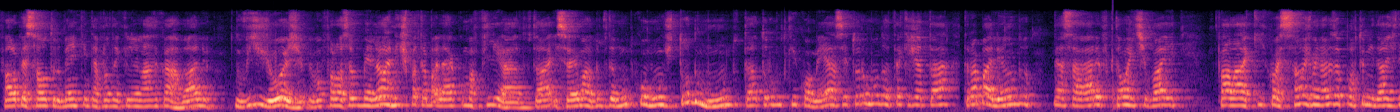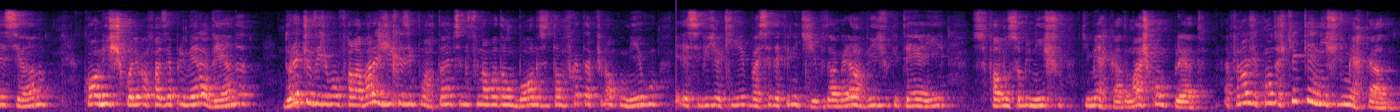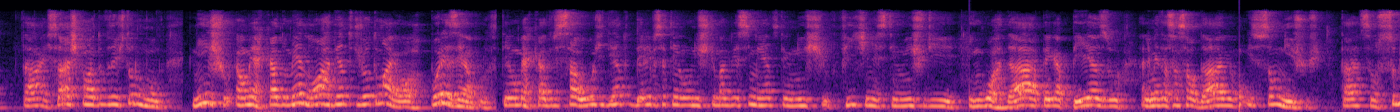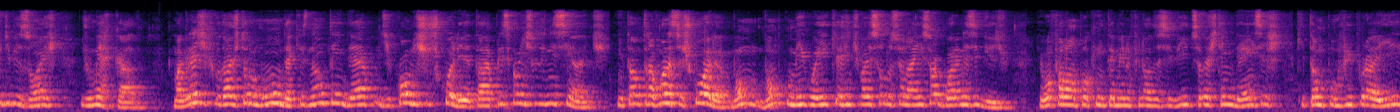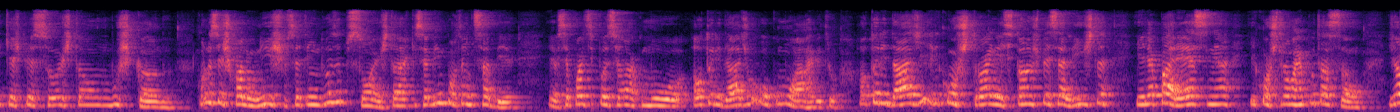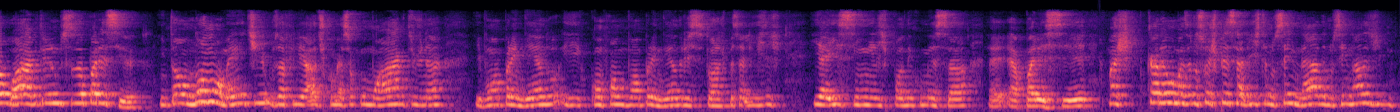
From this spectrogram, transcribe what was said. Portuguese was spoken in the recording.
Fala pessoal, tudo bem? Quem está falando aqui é Leonardo Carvalho. No vídeo de hoje eu vou falar sobre o melhor nicho para trabalhar como afiliado, tá? Isso aí é uma dúvida muito comum de todo mundo, tá? Todo mundo que começa e todo mundo até que já está trabalhando nessa área. Então a gente vai falar aqui quais são as melhores oportunidades desse ano, qual nicho escolher para fazer a primeira venda. Durante o vídeo eu vou falar várias dicas importantes e no final vou dar um bônus, então fica até o final comigo. Esse vídeo aqui vai ser definitivo, tá? O melhor vídeo que tem aí falando sobre nicho de mercado, mais completo. Afinal de contas, o que é nicho de mercado? Tá? Isso acho que é uma dúvida de todo mundo. Nicho é um mercado menor dentro de outro maior. Por exemplo, tem um mercado de saúde, dentro dele você tem um nicho de emagrecimento, tem um nicho fitness, tem um nicho de engordar, pegar peso, alimentação saudável. Isso são nichos, tá? São subdivisões de um mercado. Uma grande dificuldade de todo mundo é que não tem ideia de qual nicho escolher, tá? principalmente dos iniciantes. Então, travando essa escolha, vamos, vamos comigo aí que a gente vai solucionar isso agora nesse vídeo. Eu vou falar um pouquinho também no final desse vídeo sobre as tendências que estão por vir por aí, que as pessoas estão buscando. Quando você escolhe um nicho, você tem duas opções, tá? Que isso é bem importante saber. É, você pode se posicionar como autoridade ou como árbitro. Autoridade, ele constrói, né, ele se torna um especialista ele aparece né, e constrói uma reputação. Já o árbitro, ele não precisa aparecer. Então, normalmente, os afiliados começam como árbitros né, e vão aprendendo, e conforme vão aprendendo, eles se tornam especialistas e aí sim eles podem começar é, a aparecer. Mas caramba, mas eu não sou especialista, não sei nada, não sei nada de.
